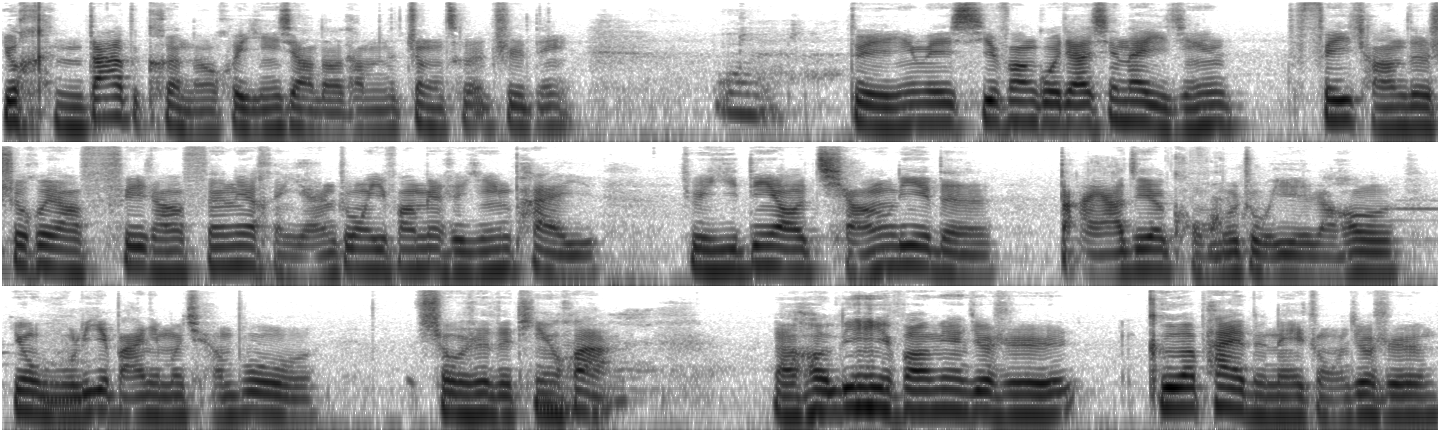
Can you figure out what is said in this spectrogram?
有很大的可能会影响到他们的政策制定。嗯，对，因为西方国家现在已经。非常的社会上非常分裂很严重，一方面是鹰派，就一定要强力的打压这些恐怖主义，然后用武力把你们全部收拾的听话，然后另一方面就是鸽派的那种，就是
